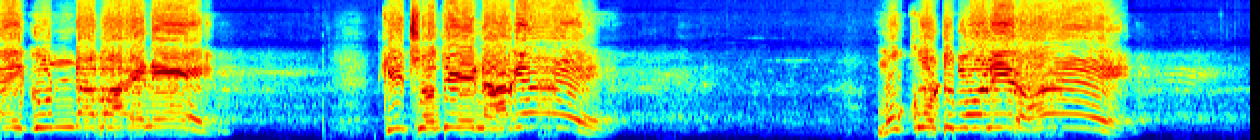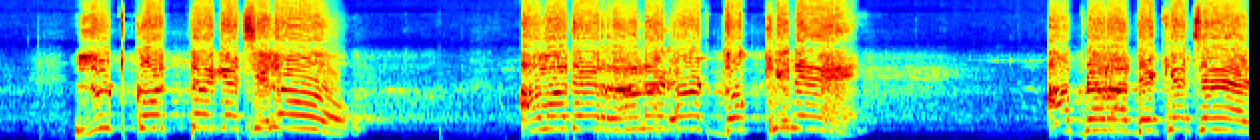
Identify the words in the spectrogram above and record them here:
এই গুন্ডা বাহিনী কিছুদিন আগে মুকুটমণির হয়ে লুট করতে গেছিল আমাদের রানাঘাট দক্ষিণে। আপনারা দেখেছেন,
